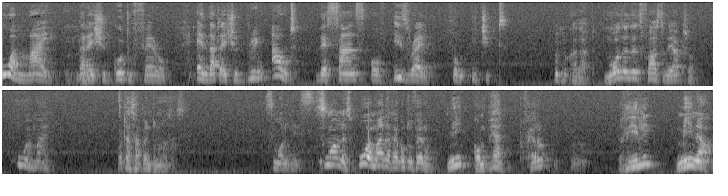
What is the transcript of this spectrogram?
Who am I that I should go to Pharaoh and that I should bring out the sons of Israel from Egypt? Hmm, look at that. Moses' first reaction Who am I? What has happened to Moses? Smallness. Smallness. Who am I that I go to Pharaoh? Me compared to Pharaoh? Really? Me now?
